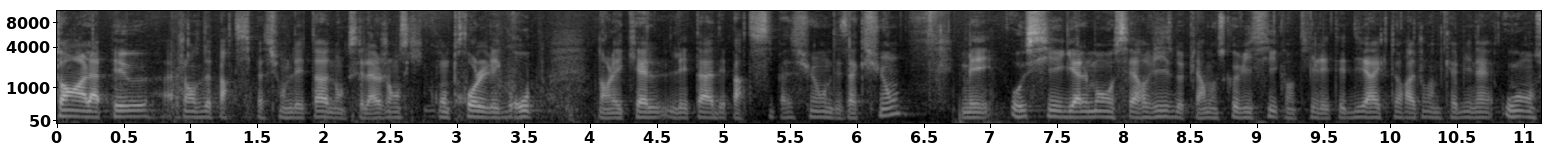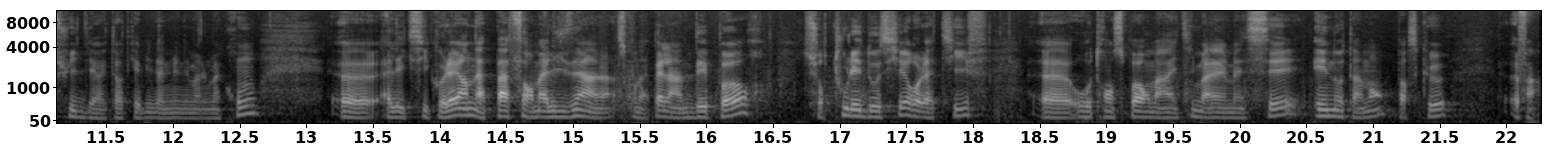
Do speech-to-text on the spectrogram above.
tant à l'APE, Agence de participation de l'État, donc c'est l'agence qui contrôle les groupes dans lesquels l'État a des participations, des actions, mais aussi également au service de Pierre Moscovici quand il était directeur adjoint de cabinet ou ensuite directeur de cabinet d'Emmanuel Macron. Euh, Alexis Collère n'a pas formalisé ce qu'on appelle un déport sur tous les dossiers relatifs au transport maritime à MSC, et notamment parce que Enfin,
